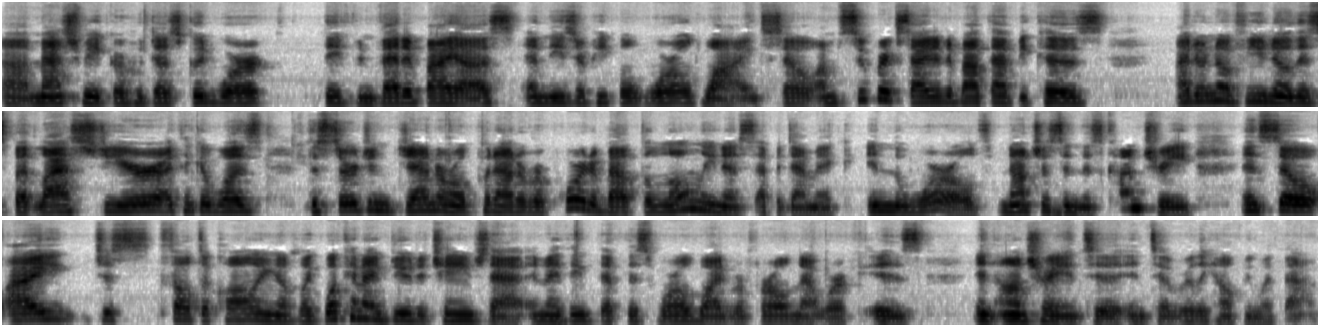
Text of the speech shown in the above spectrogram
uh, matchmaker who does good work. They've been vetted by us, and these are people worldwide. So I'm super excited about that because I don't know if you know this, but last year, I think it was, the Surgeon General put out a report about the loneliness epidemic in the world, not just in this country. And so I just felt a calling of like, what can I do to change that? And I think that this worldwide referral network is an entree into into really helping with that.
